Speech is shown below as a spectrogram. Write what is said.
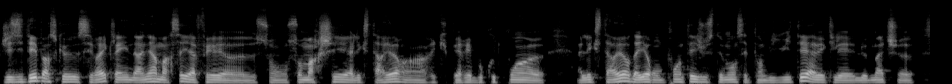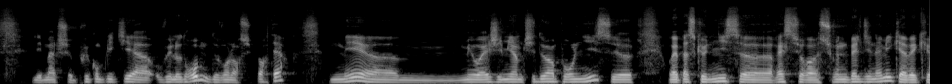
J'hésitais parce que c'est vrai que l'année dernière, Marseille a fait euh, son, son marché à l'extérieur, hein, a récupéré beaucoup de points euh, à l'extérieur. D'ailleurs, on pointait justement cette ambiguïté avec les, le match, euh, les matchs plus compliqués au Vélodrome devant leurs supporters. Mais, mais ouais, j'ai mis un petit 2-1 pour Nice. ouais, parce que Nice reste sur, sur une belle dynamique avec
